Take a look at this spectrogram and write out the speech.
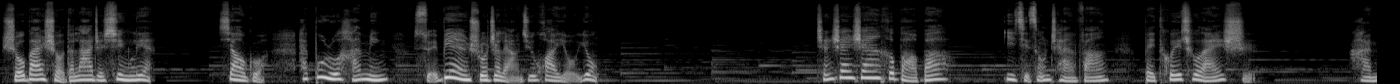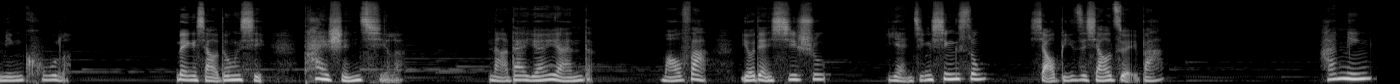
手把手的拉着训练，效果还不如韩明随便说这两句话有用。陈珊珊和宝宝一起从产房被推出来时，韩明哭了。那个小东西太神奇了，脑袋圆圆的，毛发有点稀疏，眼睛惺忪，小鼻子小嘴巴。韩明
